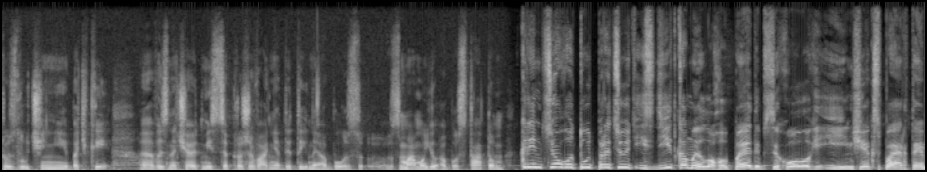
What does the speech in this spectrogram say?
розлучені батьки е, визначають місце проживання дитини або з, з мамою, або з татом. Крім цього, тут працюють із дітками логопеди, психологи і інші експерти.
